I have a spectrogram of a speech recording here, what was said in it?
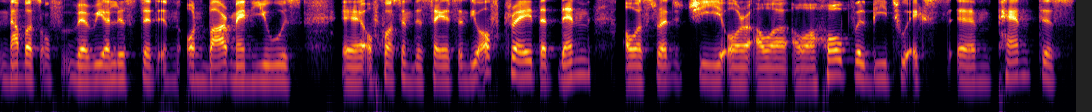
numbers of where we are listed in on bar menus, uh, of course in the sales in the off trade. That then our strategy or our our hope will be to expand this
